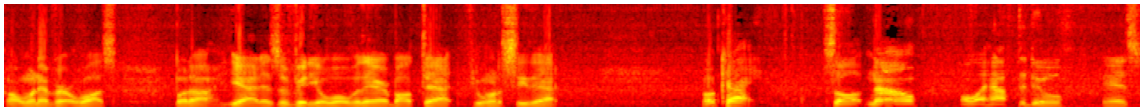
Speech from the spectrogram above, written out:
or whenever it was. But uh, yeah, there's a video over there about that if you want to see that. Okay, so now all I have to do is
